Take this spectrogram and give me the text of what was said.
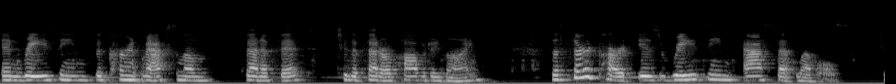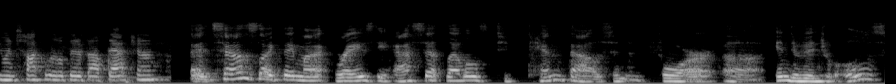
and raising the current maximum benefit to the federal poverty line. The third part is raising asset levels. Do you want to talk a little bit about that, John? It sounds like they might raise the asset levels to 10,000 for uh, individuals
